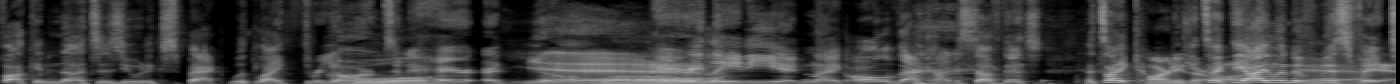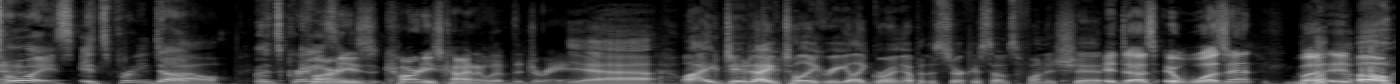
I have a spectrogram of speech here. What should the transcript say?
fucking nuts as you would expect, with like three arms and a hair, uh, you know, Yeah. hairy lady and like all of that kind of stuff. That's it's like Carnies It's are like the island of Yeah, misfit yeah. toys. It's pretty dope. Wow. It's crazy. Carney's Carney's kind of lived the dream. Yeah. Well, I, James, I totally agree. Like growing up in the circus sounds fun as shit. It does. It wasn't, but it Oh.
